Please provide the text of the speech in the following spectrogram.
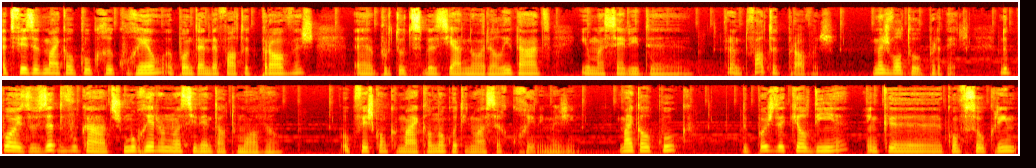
A defesa de Michael Cook recorreu, apontando a falta de provas, uh, por tudo se basear na oralidade e uma série de. Pronto, falta de provas. Mas voltou a perder. Depois, os advogados morreram no acidente automóvel, o que fez com que Michael não continuasse a recorrer, imagino. Michael Cook, depois daquele dia em que confessou o crime,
